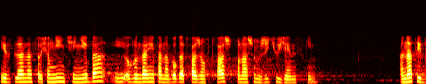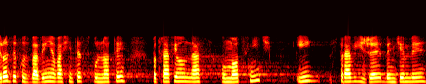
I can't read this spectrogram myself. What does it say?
Jest dla nas osiągnięcie nieba i oglądanie Pana Boga twarzą w twarz po naszym życiu ziemskim. A na tej drodze ku zbawienia właśnie te wspólnoty potrafią nas umocnić i sprawić, że będziemy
